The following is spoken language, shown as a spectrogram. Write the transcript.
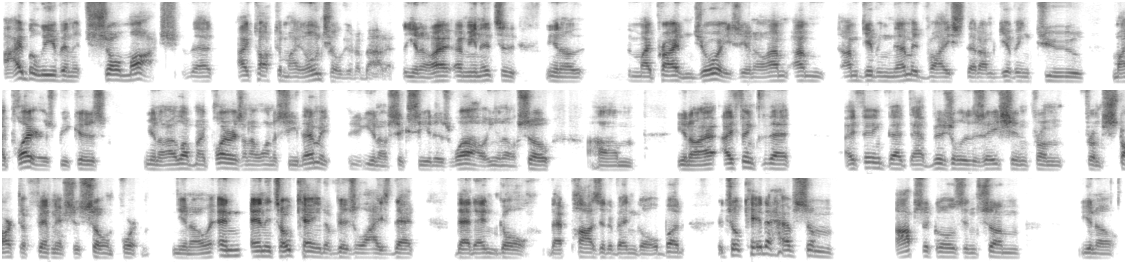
I believe in it so much that I talk to my own children about it. You know, I, I mean, it's a, you know, my pride and joys, you know, I'm, I'm, I'm giving them advice that I'm giving to my players because, you know, I love my players and I want to see them, you know, succeed as well, you know, so, um, you know, I, I think that I think that that visualization from from start to finish is so important. You know, and and it's okay to visualize that that end goal, that positive end goal, but it's okay to have some obstacles and some, you know,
